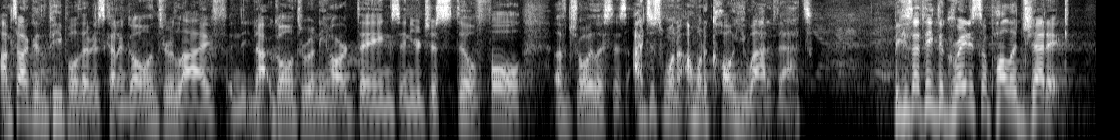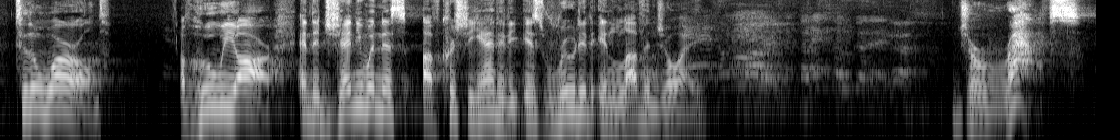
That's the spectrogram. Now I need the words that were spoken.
I'm talking to the people that are just kind of going through life and not going through any hard things and you're just still full of joylessness. I just want to I want to call you out of that. Because I think the greatest apologetic to the world of who we are and the genuineness of Christianity is rooted in love and joy. Giraffes.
